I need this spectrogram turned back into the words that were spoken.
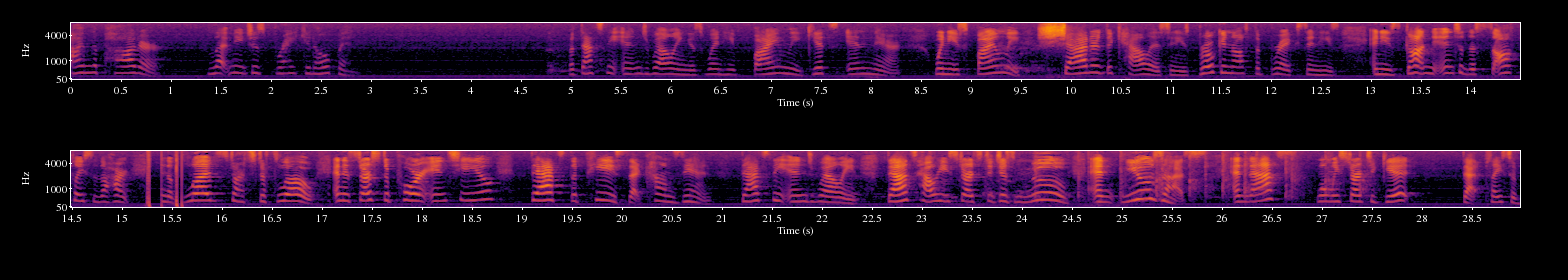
I'm the potter. Let me just break it open. But that's the indwelling, is when he finally gets in there. When he's finally shattered the callus and he's broken off the bricks and he's and he's gotten into the soft place of the heart and the blood starts to flow and it starts to pour into you, that's the peace that comes in. That's the indwelling. That's how he starts to just move and use us. And that's when we start to get that place of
